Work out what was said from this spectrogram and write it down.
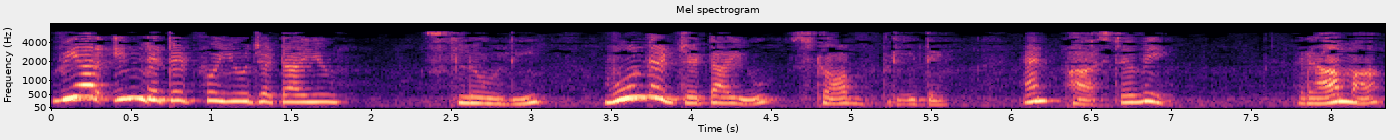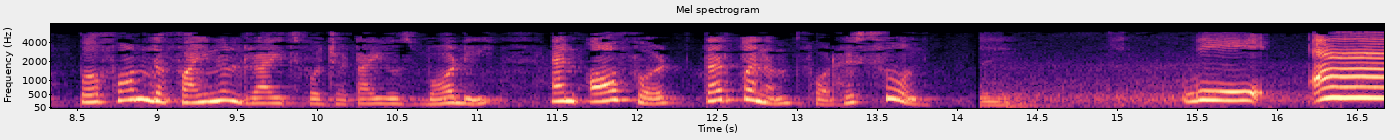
We are indebted for you, Jatayu. Slowly, wounded Jatayu stopped breathing and passed away. Rama performed the final rites for Jatayu's body and offered Tarpanam for his soul. The end.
